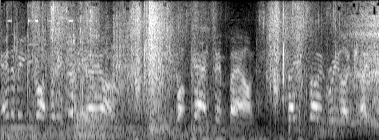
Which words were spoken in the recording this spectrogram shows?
Enemy dropping into the AO. Got gas inbound. Safe zone relocated.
